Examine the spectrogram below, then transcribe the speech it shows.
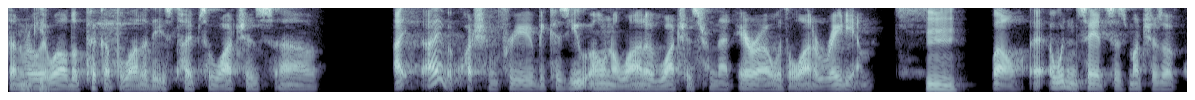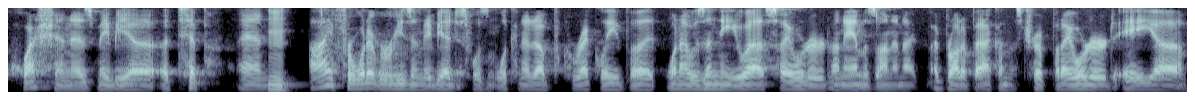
done really well to pick up a lot of these types of watches. Uh, I, I have a question for you because you own a lot of watches from that era with a lot of radium. Mm. Well, I wouldn't say it's as much as a question as maybe a, a tip. And mm. I, for whatever reason, maybe I just wasn't looking it up correctly. But when I was in the US, I ordered on Amazon and I, I brought it back on this trip. But I ordered a uh,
